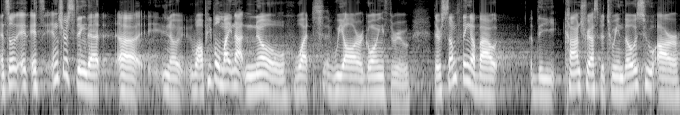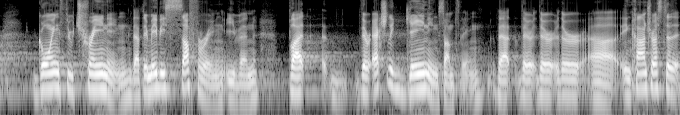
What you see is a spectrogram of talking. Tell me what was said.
And so it, it's interesting that, uh, you know, while people might not know what we all are going through, there's something about the contrast between those who are going through training, that they may be suffering even, but they're actually gaining something. That they're, they're, they're uh, in contrast to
